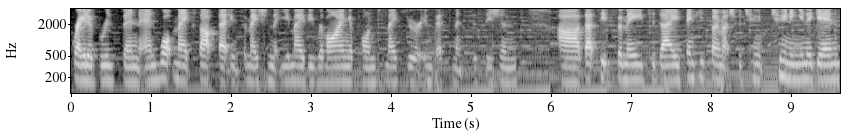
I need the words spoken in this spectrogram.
Greater Brisbane and what makes up that information that you may be relying upon to make your investment decisions. Uh, that's it for me today. Thank you so much for tu- tuning in again.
